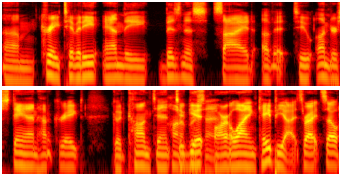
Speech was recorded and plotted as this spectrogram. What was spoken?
um, creativity and the business side of it to understand how to create good content to get 100%. ROI and KPIs, right? So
